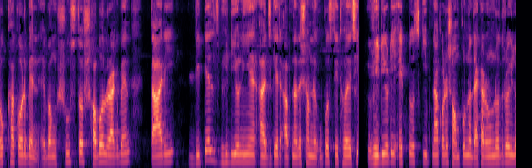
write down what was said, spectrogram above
রক্ষা করবেন এবং সুস্থ, সবল রাখবেন তারই ডিটেলস ভিডিও নিয়ে আজকের আপনাদের সামনে উপস্থিত হয়েছি। ভিডিওটি একটু স্কিপ না করে সম্পূর্ণ দেখার অনুরোধ রইল,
